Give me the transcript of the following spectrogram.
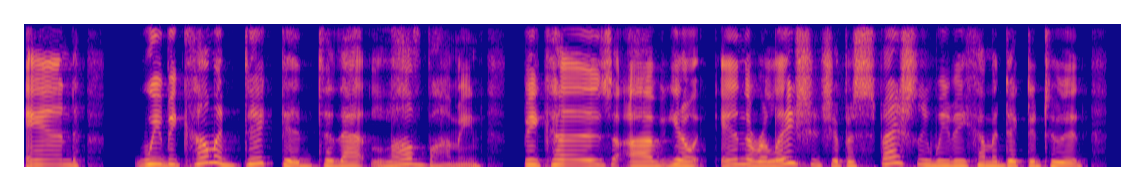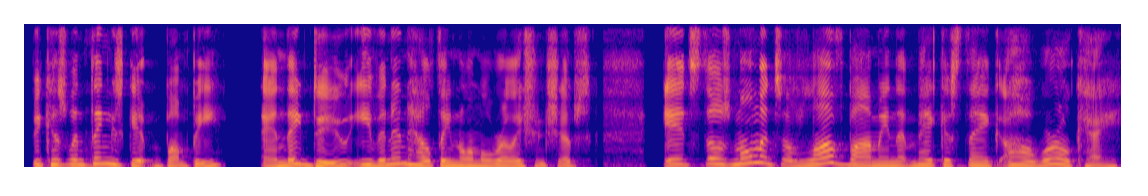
And we become addicted to that love bombing because, um, you know, in the relationship, especially, we become addicted to it because when things get bumpy, and they do, even in healthy, normal relationships, it's those moments of love bombing that make us think, oh, we're okay.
